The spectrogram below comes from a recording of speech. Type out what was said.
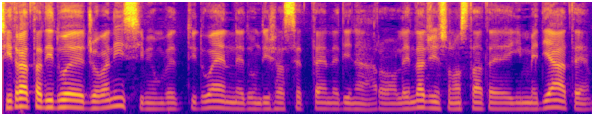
Si tratta di due giovanissimi, un 22enne ed un 17enne di Naro. Le indagini sono state immediate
